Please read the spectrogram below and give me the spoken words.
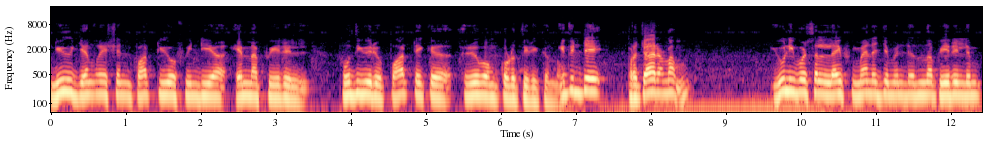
new generation party of India എന്ന പേരിൽ പുതിയൊരു പാർട്ടിക്ക് രൂപം കൊടുത്തിരിക്കുന്നു. ഇതിന്റെ പ്രചാരണം യൂണിവേഴ്സൽ ലൈഫ് മാനേജ്മെന്റ് എന്ന പേരിലും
